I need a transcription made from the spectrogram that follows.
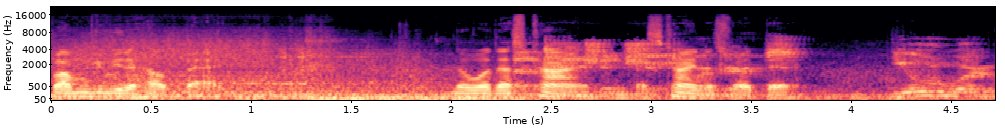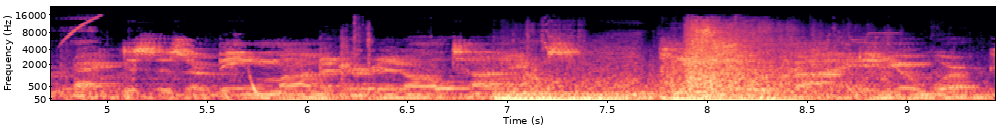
but I'm gonna give you the health back. Know what? That's kind. That's kindness right there. Your work practices are being monitored at all times. Please show pride in your work.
